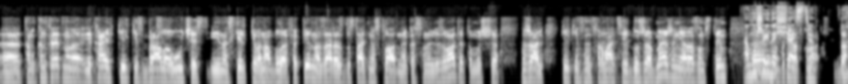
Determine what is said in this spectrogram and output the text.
е, там конкретно яка їх кількість брала участь і наскільки вона була ефективна, зараз достатньо складно якось аналізувати, тому що, на жаль, кількість інформації дуже обмежені. Разом з тим, А може, е, і на початку щастя. на- да,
